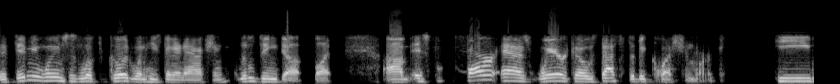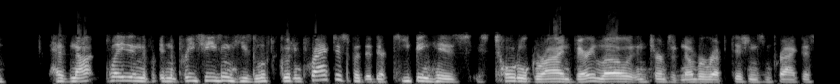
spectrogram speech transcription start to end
uh, Damien Williams has looked good when he's been in action, a little dinged up, but um, as far as where it goes, that's the big question mark. He has not played in the in the preseason. He's looked good in practice, but they're keeping his his total grind very low in terms of number of repetitions in practice.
